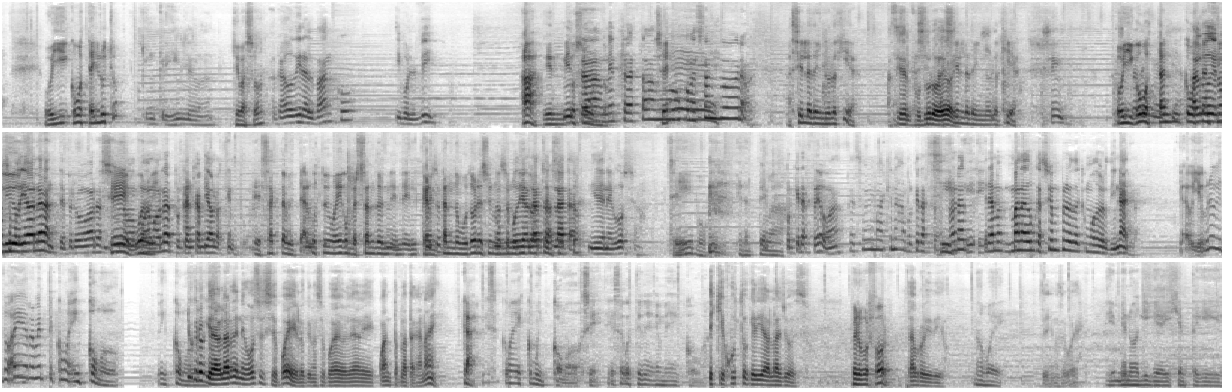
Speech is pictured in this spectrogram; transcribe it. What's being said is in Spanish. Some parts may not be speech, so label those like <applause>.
Oye, ¿cómo estáis, Lucho? Qué increíble, man. ¿Qué pasó? Acabo de ir al banco y volví. Ah, en dos Mientras, segundos. mientras estábamos Sí. comenzando a grabar. Así es la tecnología. Así es el futuro de Así hoy. es la tecnología. Sí. Oye, ¿cómo están? ¿Cómo Algo están, que no se podía hablar antes, pero ahora sí, Sí, no bueno, podemos hablar porque han cambiado los tiempos. Exactamente, algo estuvimos ahí conversando en, en el No se- calentando motores. en No se podía hablar de atrás, plata ni de negocio. Sí, pues, era el tema. Porque era feo, ¿ah? Eso es más que nada, porque era feo. Sí, no era, eh, eh. era mala educación, pero de, como de ordinario. Ya, Yo creo que todavía de repente es como incómodo. incómodo. Yo creo que hablar de negocios sí se puede, lo que no se puede hablar es cuánta plata ganáis. Claro, es como, es como incómodo, sí. Esa cuestión es, es medio incómoda. Es que justo quería hablar yo de eso. Pero por favor, Está prohibido. no puede. Sí, no se puede. Y menos aquí que hay gente aquí.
